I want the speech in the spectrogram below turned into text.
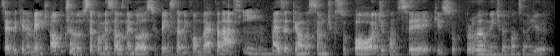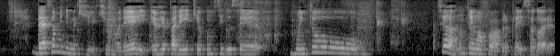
sair daquele ambiente. Óbvio que você não precisa começar os negócios pensando em como vai acabar. Sim. Mas eu tenho a noção de que isso pode acontecer, que isso provavelmente vai acontecer um dia. Dessa menina que, que eu morei, eu reparei que eu consigo ser muito. Sei lá, não tenho uma palavra para isso agora.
